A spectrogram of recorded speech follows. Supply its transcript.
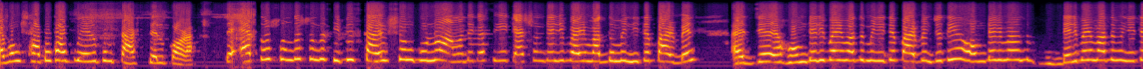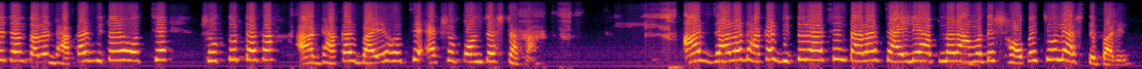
এবং সাথে থাকবে এরকম টার্সেল করা। তো এত সুন্দর সুন্দর টিপিস কালেকশনগুলো আমাদের কাছ থেকে ক্যাশ অন ডেলিভারির মাধ্যমে নিতে পারবেন। যে হোম ডেলিভারির মাধ্যমে নিতে পারবেন যদি হোম ডেলিভারি ডেলিভারির মাধ্যমে নিতে চান তাহলে ঢাকার ভিতরে হচ্ছে সত্তর টাকা আর ঢাকার বাইরে হচ্ছে একশো পঞ্চাশ টাকা। আর যারা ঢাকার ভিতরে আছেন তারা চাইলে আপনারা আমাদের শপে চলে আসতে পারেন।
